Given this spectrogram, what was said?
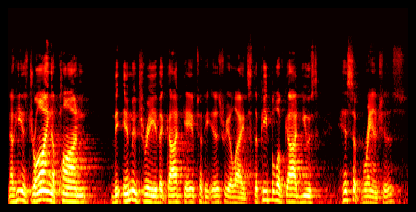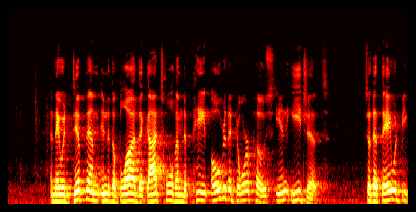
Now, he is drawing upon the imagery that God gave to the Israelites. The people of God used hyssop branches, and they would dip them into the blood that God told them to paint over the doorposts in Egypt so that they would be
